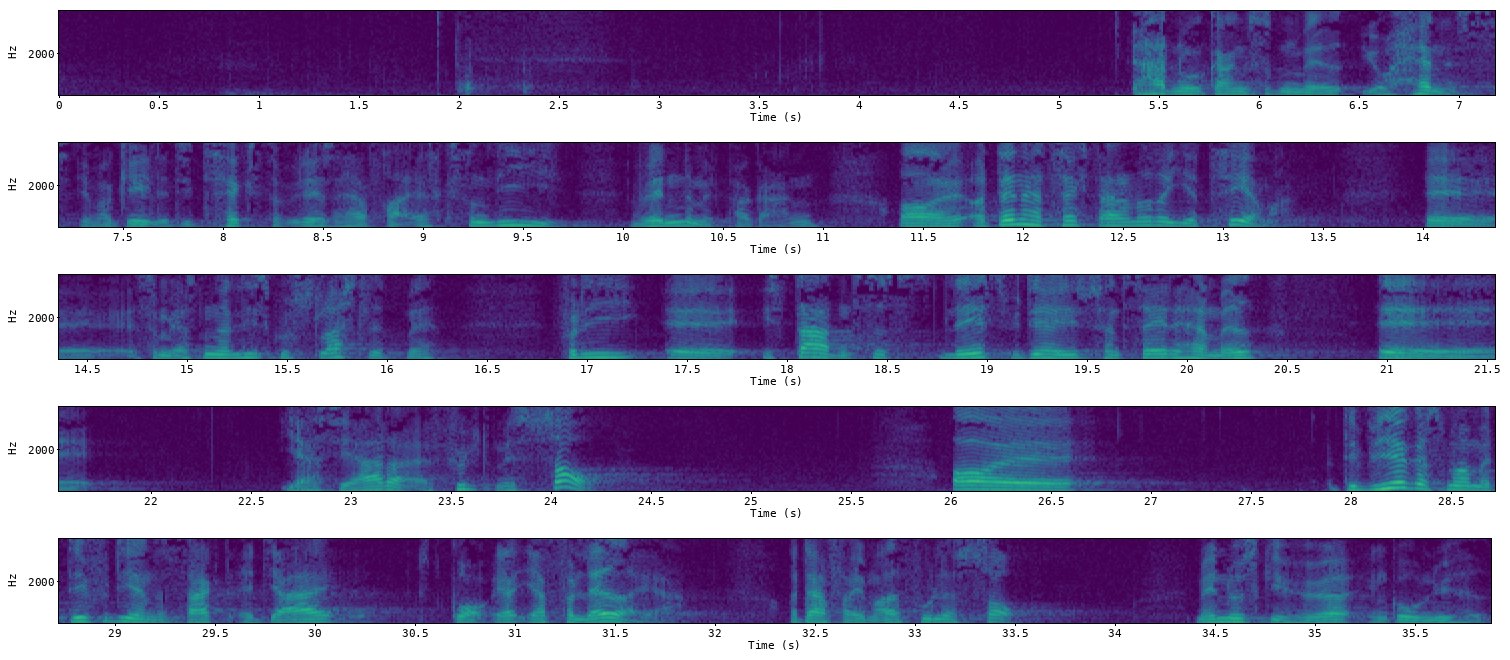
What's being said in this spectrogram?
Jeg har det nogle gange sådan med Johannes evangeliet, de tekster, vi læser herfra. Jeg skal sådan lige vende dem et par gange. Og, og den her tekst er der noget, der irriterer mig, øh, som jeg sådan lige skulle slås lidt med. Fordi øh, i starten så læste vi det her, Jesus han sagde det her med, øh, jeres hjerter er fyldt med sorg. Og øh, det virker som om, at det er fordi, han har sagt, at jeg, går, jeg, jeg forlader jer, og derfor er I meget fuld af sorg. Men nu skal I høre en god nyhed.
